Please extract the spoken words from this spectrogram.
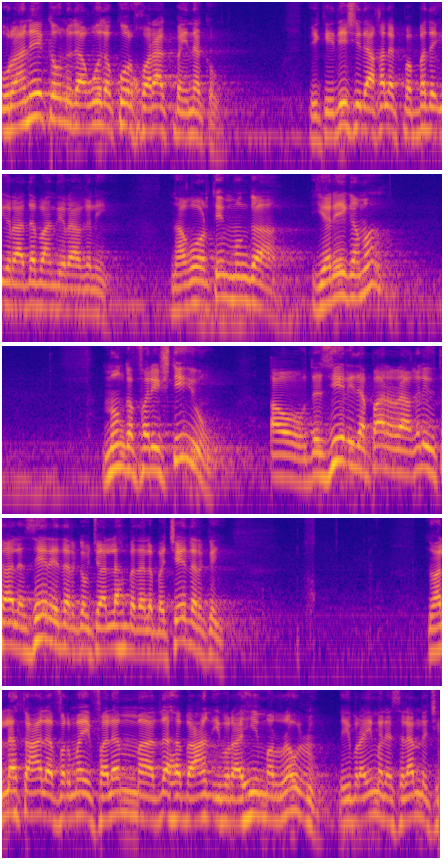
ورانه کو نو داغو د کور خوراک پې نه کو وی کې دې شي دا خلک په بده اراده باندې راغلي ناغو ورته مونږه یریګه ما مونږه فرشتي یو او د زیری د پاره راغلی تعالی زیره درکو چې الله بدل بچي درکې نو الله تعالی فرمای فلما ذهب عن ابراهيم الروع د ابراهيم عليه السلام نه چې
